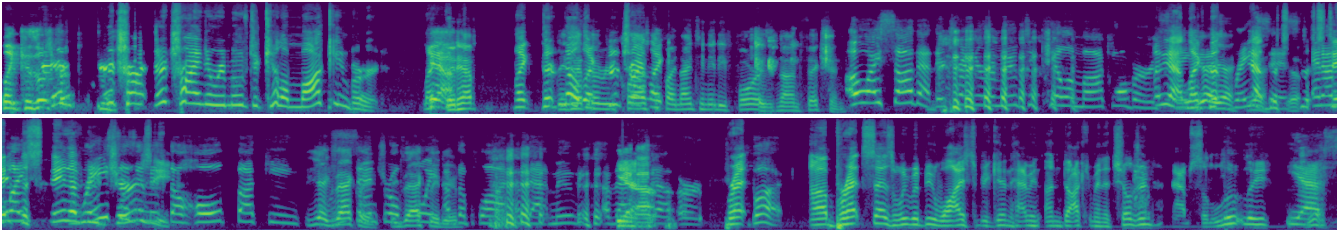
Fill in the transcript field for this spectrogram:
like? Because those They're, they're trying. They're trying to remove To Kill a Mockingbird. Like, Yeah. They'd have, like they're they'd no, have like to they're trying. reclassify Like, 1984 is nonfiction. Oh, I saw that. They're trying to remove To Kill a Mockingbird. Oh, yeah, like it's the- racist. yeah, the, yeah. the And state, I'm like, the state of New Jersey. is the whole fucking Yeah, exactly. central exactly, point dude. of the plot of that movie, of that Yeah. show or Brett, book. uh, Brett says we would be wise to begin having undocumented children. Absolutely. Yes.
